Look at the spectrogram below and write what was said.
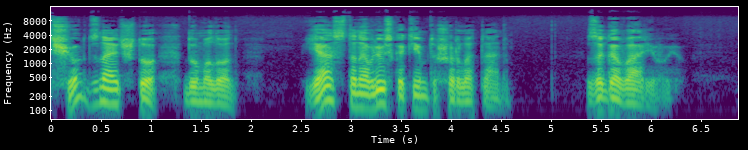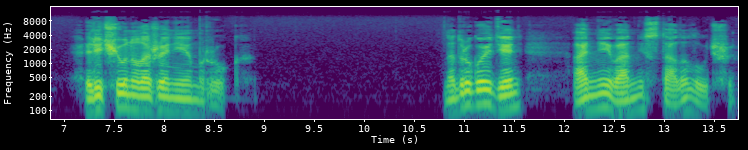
«Черт знает что», — думал он, — «я становлюсь каким-то шарлатаном. Заговариваю, лечу наложением рук». На другой день Анне Ивановне стало лучше.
